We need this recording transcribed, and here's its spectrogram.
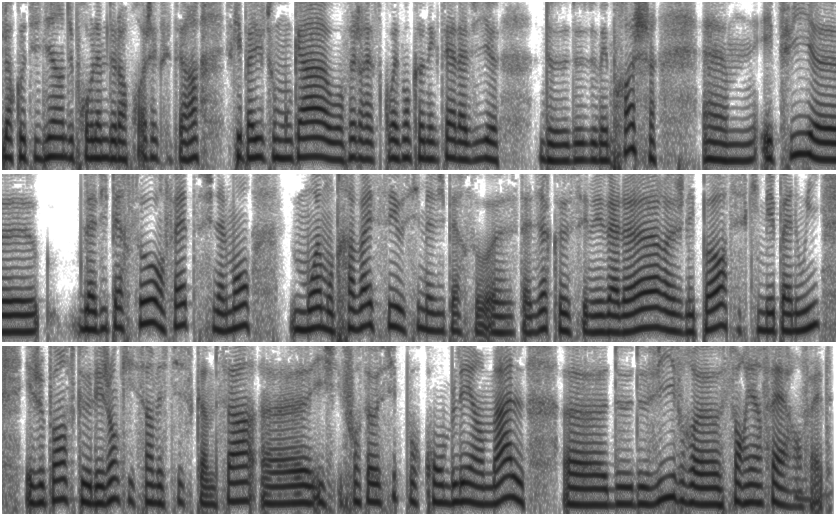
de leur quotidien, du problème de leurs proches, etc. Ce qui est pas du tout mon cas, où en fait je reste complètement connectée à la vie euh, de, de, de mes proches. Euh, et puis euh, la vie perso, en fait, finalement, moi, mon travail, c'est aussi ma vie perso. Euh, c'est-à-dire que c'est mes valeurs, je les porte, c'est ce qui m'épanouit. Et je pense que les gens qui s'investissent comme ça, euh, ils font ça aussi pour combler un mal euh, de, de, vivre sans rien faire, en fait.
